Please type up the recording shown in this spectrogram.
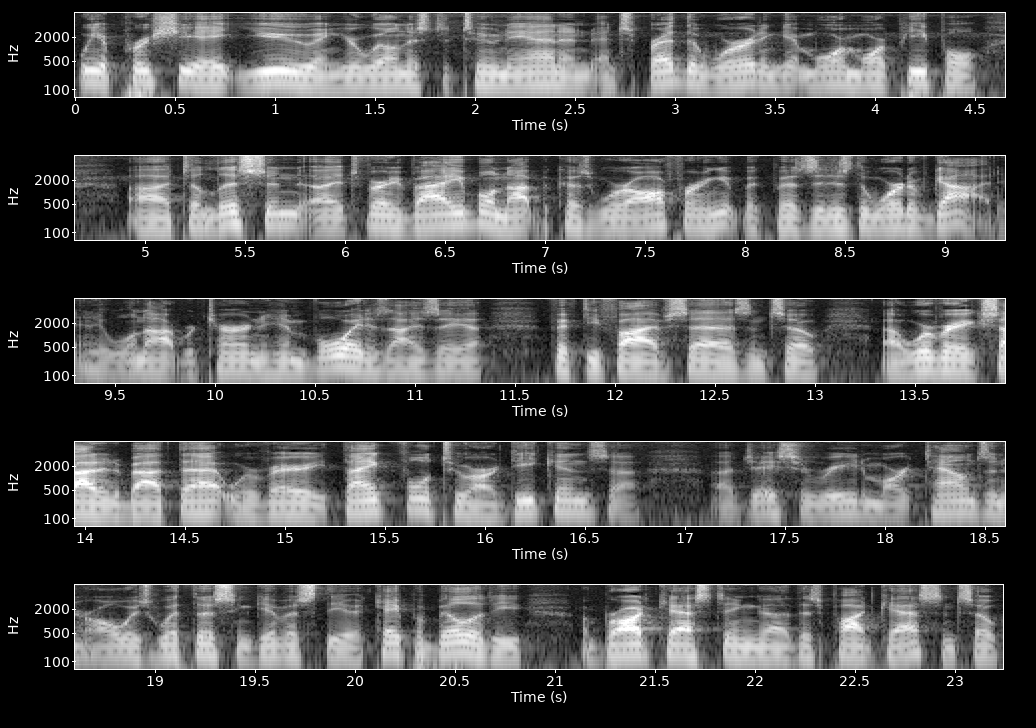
we appreciate you and your willingness to tune in and, and spread the word and get more and more people uh, to listen. Uh, it's very valuable, not because we're offering it, but because it is the Word of God, and it will not return to Him void, as Isaiah 55 says. And so uh, we're very excited about that. We're very thankful to our deacons. Uh, Jason Reed and Mark Townsend are always with us and give us the uh, capability of broadcasting uh, this podcast. And so,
